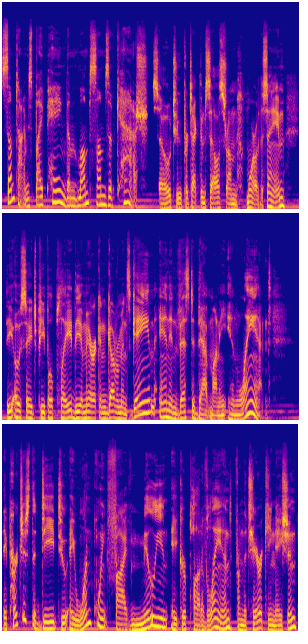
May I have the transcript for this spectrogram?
sometimes by paying them lump sums of cash. So, to protect themselves from more of the same, the Osage people played the American government's game and invested that money in land. They purchased the deed to a 1.5 million acre plot of land from the Cherokee Nation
